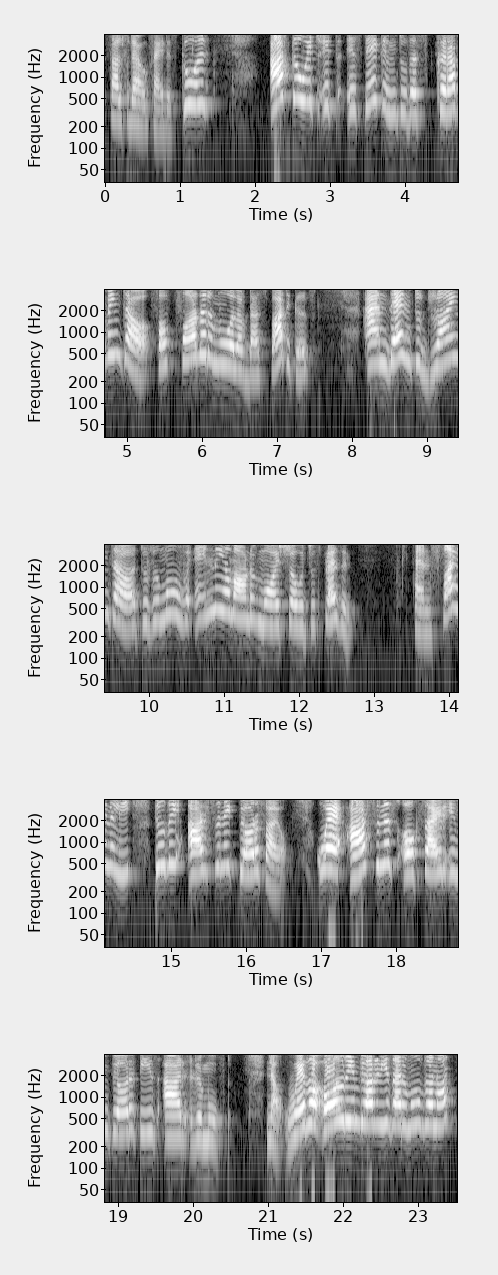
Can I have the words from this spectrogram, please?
sulfur dioxide is cooled after which it is taken to the scrubbing tower for further removal of dust particles and then to drying tower to remove any amount of moisture which is present. And finally to the arsenic purifier where arsenic oxide impurities are removed. Now whether all the impurities are removed or not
